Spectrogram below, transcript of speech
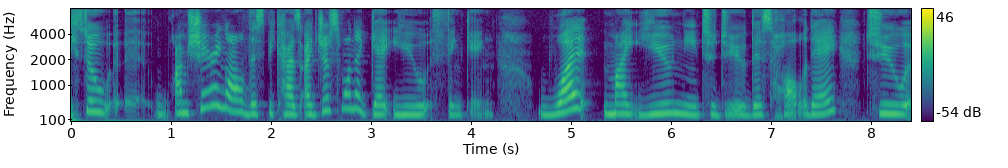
so uh, I'm sharing all this because I just want to get you thinking. What might you need to do this holiday to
